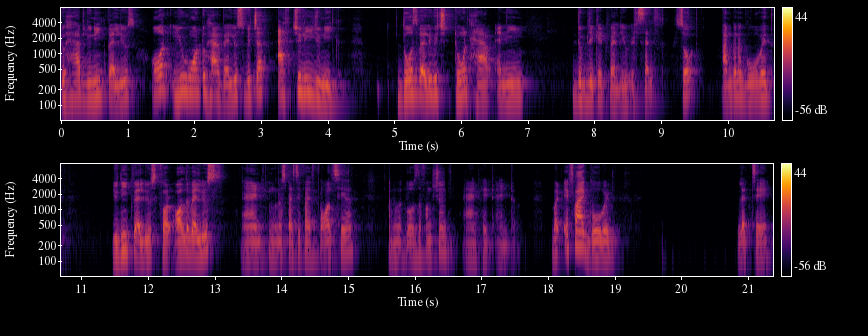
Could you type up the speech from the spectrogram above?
to have unique values or you want to have values which are actually unique. Those values which don't have any duplicate value itself. So I'm going to go with unique values for all the values and I'm going to specify false here. I'm going to close the function and hit enter. But if I go with, let's say,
